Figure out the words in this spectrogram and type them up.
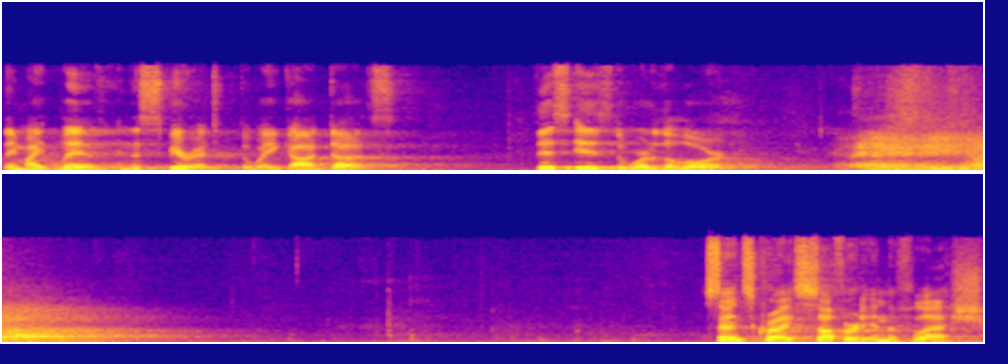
they might live in the Spirit the way God does. This is the word of the Lord. Thanks be God. Since Christ suffered in the flesh,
